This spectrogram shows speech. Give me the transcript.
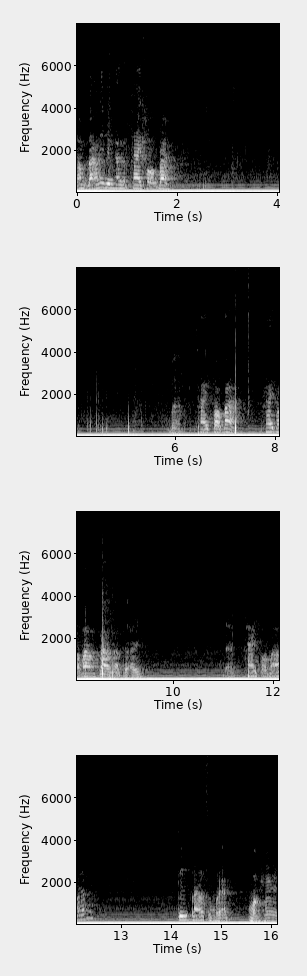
ចំកណ្ដាលនេះយើងហៅថា title បាទបាទ title bar title bar ប្រើសម្រាប់ធ្វើអីបាទ title bar គឺប្រើសម្រាប់បង្ហាញ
